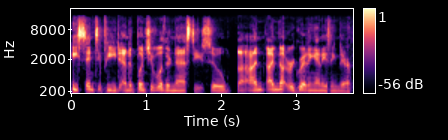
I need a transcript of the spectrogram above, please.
a centipede and a bunch of other nasties, so uh, I'm, I'm not regretting anything there.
